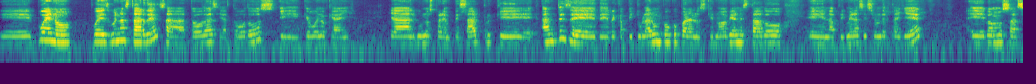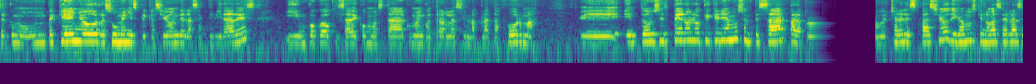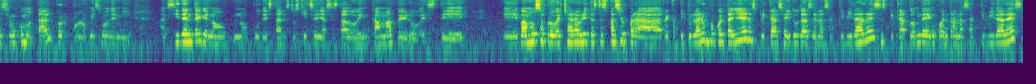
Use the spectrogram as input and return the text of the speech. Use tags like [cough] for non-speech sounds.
Eh, bueno, pues buenas tardes a todas y a todos. Eh, qué bueno que hay ya algunos para empezar, porque antes de, recapitular un poco para los que no habían estado en la primera sesión del taller, eh, vamos a hacer como un pequeño resumen y explicación de las actividades y un poco quizá de cómo está, cómo encontrarlas en la plataforma. Eh, entonces, pero lo que queríamos empezar para aprovechar el espacio, digamos que no va a ser la sesión como tal, por, por lo mismo de mi accidente, que no, no pude estar estos 15 días, he estado en cama, pero este, eh, vamos a aprovechar ahorita este espacio para recapitular un poco el taller, explicar si hay dudas de las actividades, explicar dónde encuentran las actividades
